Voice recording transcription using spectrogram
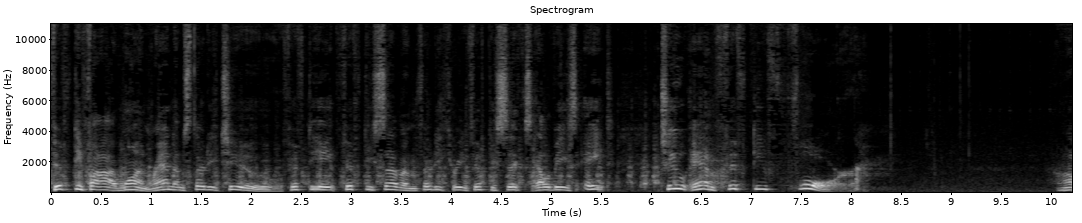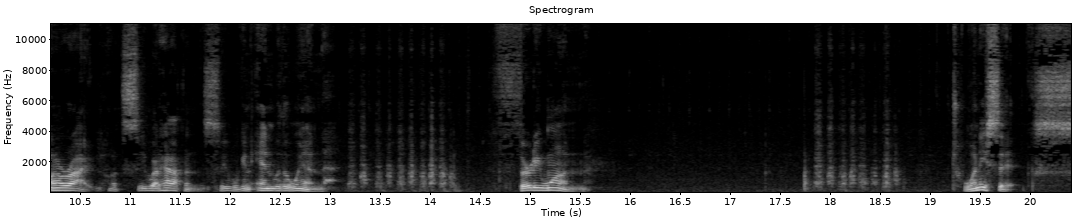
55, 1, randoms 32, 58, 57, 33, 56, LBs 8, 2, and 54. All right, let's see what happens. See if we can end with a win. 31, 26,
